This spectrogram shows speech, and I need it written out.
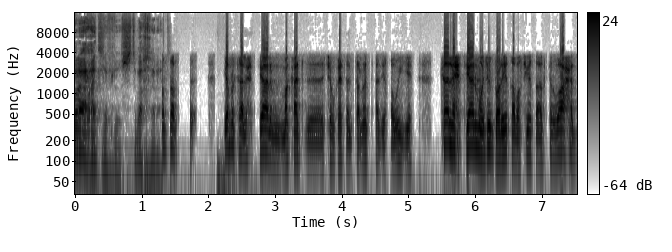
وراحت الفلوس تبخرت بالضبط. قبل كان الاحتيال ما كانت شبكة الانترنت هذه قوية كان الاحتيال موجود بطريقة بسيطة. أذكر واحد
